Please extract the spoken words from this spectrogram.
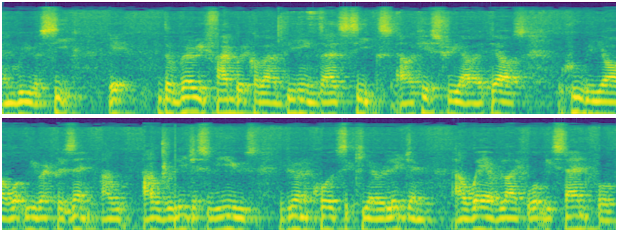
and we were Sikh. It the very fabric of our beings as Sikhs our history our ideas who we are what we represent our, our religious views if you want to call Sikhi a religion our way of life what we stand for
